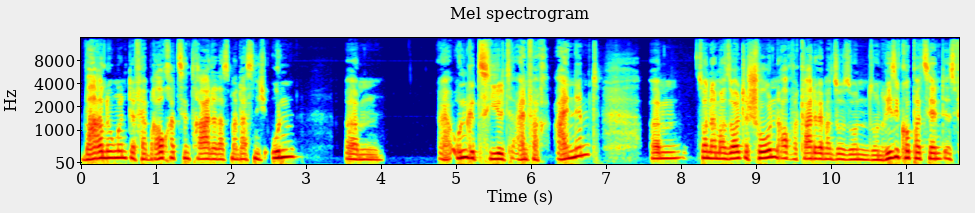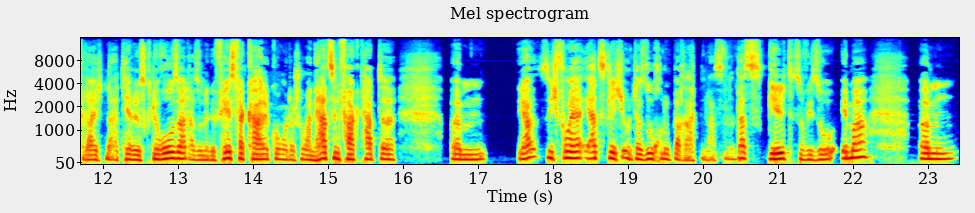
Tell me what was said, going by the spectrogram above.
Warnungen der Verbraucherzentrale, dass man das nicht un, ähm, äh, ungezielt einfach einnimmt. Ähm, sondern man sollte schon, auch gerade wenn man so, so, ein, so ein Risikopatient ist, vielleicht eine Arteriosklerose hat, also eine Gefäßverkalkung oder schon mal einen Herzinfarkt hatte, ähm, ja, sich vorher ärztlich untersuchen und beraten lassen. Das gilt sowieso immer. Ähm,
